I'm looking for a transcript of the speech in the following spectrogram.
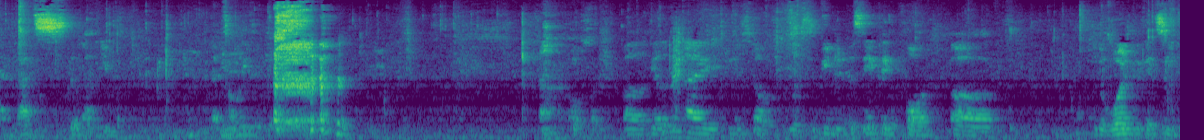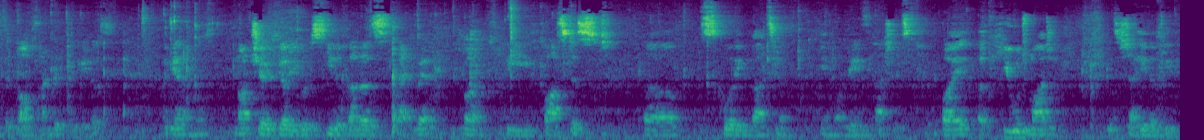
and that's the value. That's all these Oh, sorry. Uh, the other thing I missed out was we did the same thing for uh, the world cricket scene, the top 100 cricketers. Again, I'm not sure if you're able to see the colors that well, but the fastest uh, scoring batsman in one day by a huge margin is Shahid Afridi.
